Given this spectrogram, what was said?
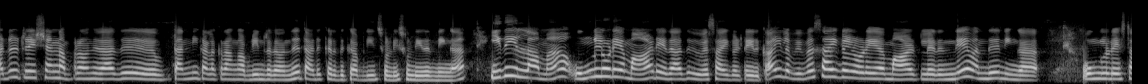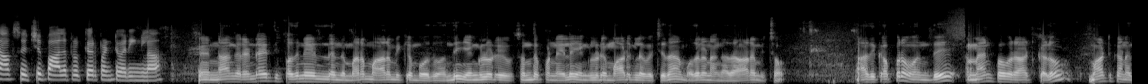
அடல்ட்ரேஷன் அப்புறம் வந்து ஏதாவது தண்ணி கலக்குறாங்க அப்படின்றத வந்து தடுக்கிறதுக்கு அப்படின்னு சொல்லி சொல்லியிருந்தீங்க. இது இல்லாமல் உங்களுடைய மாடு ஏதாவது விவசாயிகள்கிட்ட இருக்கா? இல்லை விவசாயிகளுடைய மாடுல இருந்தே வந்து நீங்கள் உங்களுடைய ஸ்டாஃப்ஸ் வச்சு பாலை ப்ரொக்யூர் பண்ணிட்டு வரீங்களா? நாங்கள் ரெண்டாயிரத்தி பதினேழுல இந்த மரம் ஆரம்பிக்கும் போது வந்து எங்களுடைய சொந்த பண்ணையில் எங்களுடைய மாடுகளை வச்சு தான் முதல்ல நாங்கள் அதை ஆரம்பித்தோம் அதுக்கப்புறம் வந்து மேன் பவர் ஆட்களும் மாட்டுக்கான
